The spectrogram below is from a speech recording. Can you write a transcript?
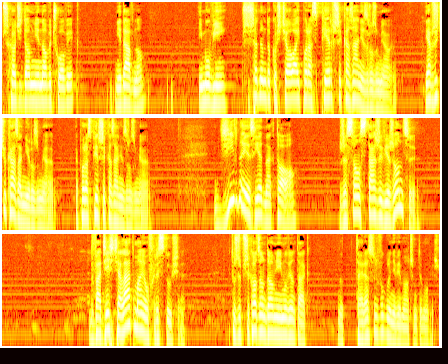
przychodzi do mnie nowy człowiek niedawno i mówi: Przyszedłem do kościoła i po raz pierwszy kazanie zrozumiałem. Ja w życiu kazań nie rozumiałem. Ja po raz pierwszy kazanie zrozumiałem. Dziwne jest jednak to, że są starzy wierzący, 20 lat mają w Chrystusie, którzy przychodzą do mnie i mówią tak: No teraz już w ogóle nie wiemy, o czym ty mówisz.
